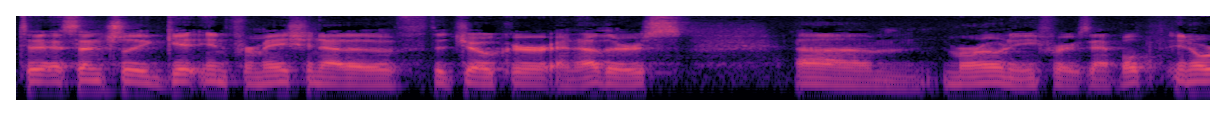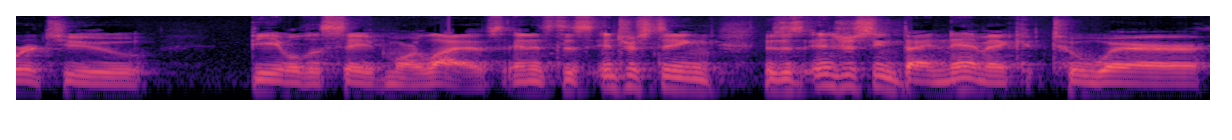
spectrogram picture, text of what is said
to essentially get information out of the Joker and others, um, Maroni, for example, in order to be able to save more lives. And it's this interesting there's this interesting dynamic to where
